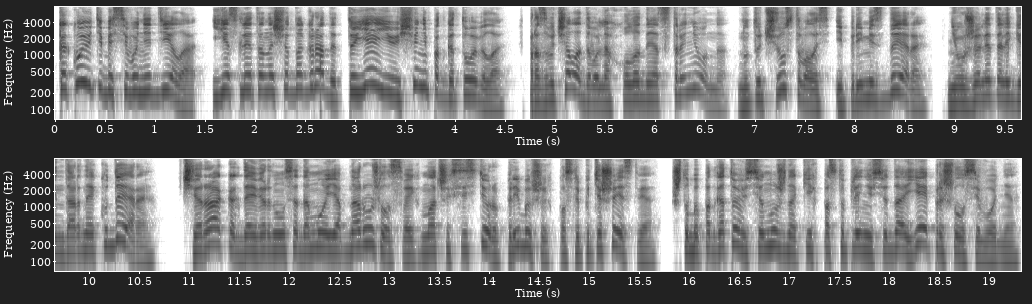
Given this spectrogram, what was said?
«Какое у тебя сегодня дело? Если это насчет награды, то я ее еще не подготовила». Прозвучало довольно холодно и отстраненно, но тут чувствовалась и примесь Деры. Неужели это легендарная Кудера? Вчера, когда я вернулся домой, я обнаружил своих младших сестер, прибывших после путешествия. Чтобы подготовить все нужно к их поступлению сюда, я и пришел сегодня.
